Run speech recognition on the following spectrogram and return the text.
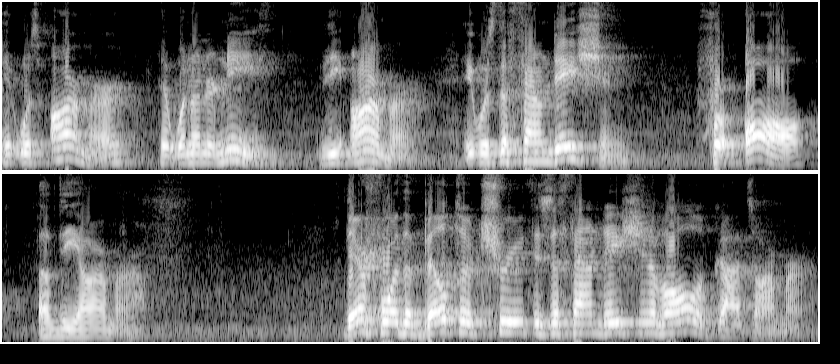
It was armor that went underneath the armor, it was the foundation for all of the armor. Therefore, the belt of truth is the foundation of all of God's armor.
